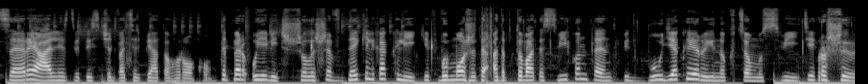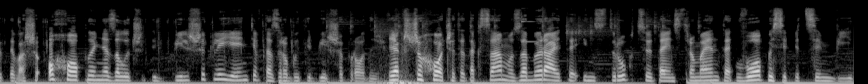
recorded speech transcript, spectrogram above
це реальність 2025 року. Тепер уявіть, що лише в декілька кліків ви можете адаптувати свій контент під будь-який ринок в цьому світі, розширити ваше охоплення, залучити більше клієнтів та зробити більше продажів. Якщо хочете так само, забирайте інструкцію та інструменти в описі під цим відео.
